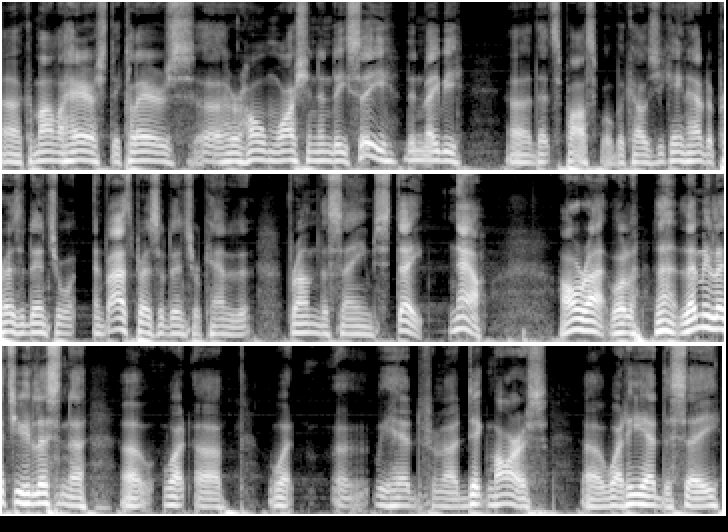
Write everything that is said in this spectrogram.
uh, Kamala Harris declares uh, her home Washington D.C. Then maybe uh, that's possible because you can't have the presidential and vice presidential candidate from the same state. Now, all right. Well, let me let you listen to uh, what uh, what uh, we had from Dick Morris, what he had to say,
